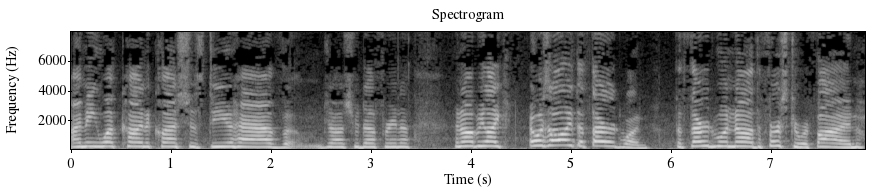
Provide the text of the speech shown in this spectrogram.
I mean, what kind of clashes do you have, Joshua Dufurrena? And I'll be like, it was only the third one. The third one, no, the first two were fine.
